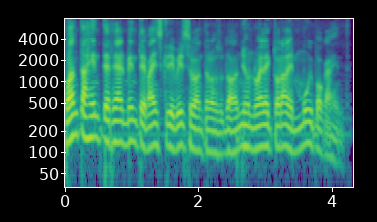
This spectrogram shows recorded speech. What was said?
¿Cuánta gente realmente va a inscribirse durante los, años no electorales? Muy poca gente.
